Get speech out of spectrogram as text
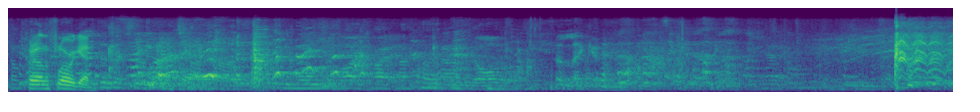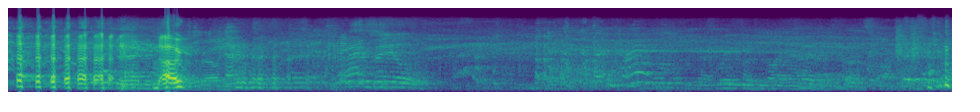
control. Put it on the floor again. no.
